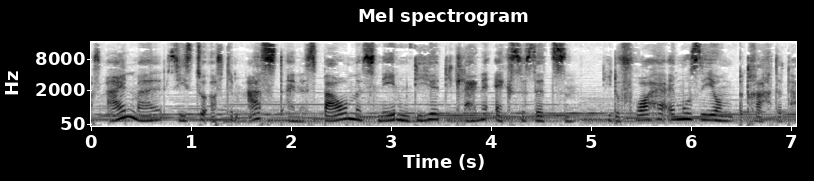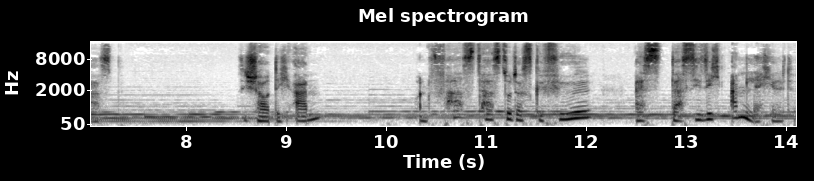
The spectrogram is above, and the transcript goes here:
Auf einmal siehst du auf dem Ast eines Baumes neben dir die kleine Echse sitzen, die du vorher im Museum betrachtet hast. Sie schaut dich an und fast hast du das Gefühl, als dass sie dich anlächelt.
